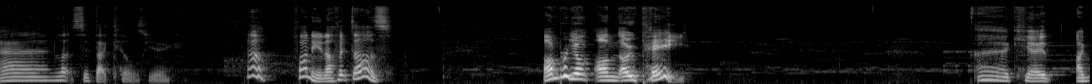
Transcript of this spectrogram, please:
And let's see if that kills you. Oh, funny enough, it does. Umbreon on OP. Okay, I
